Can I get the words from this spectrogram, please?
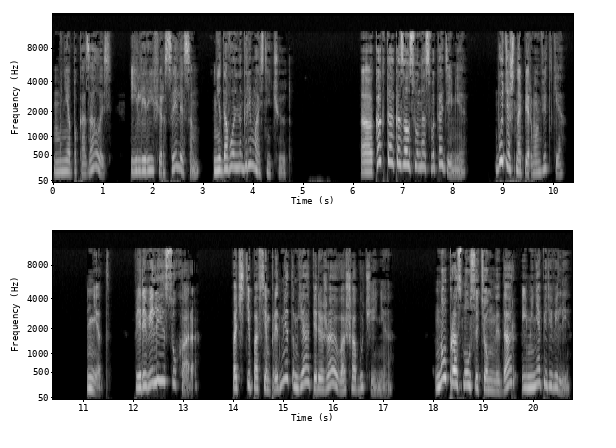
Мне показалось, или Рифер с Элисом недовольно гримасничают. — А как ты оказался у нас в академии? Будешь на первом витке? — Нет, перевели из Сухара. Почти по всем предметам я опережаю ваше обучение. Но проснулся темный дар, и меня перевели.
